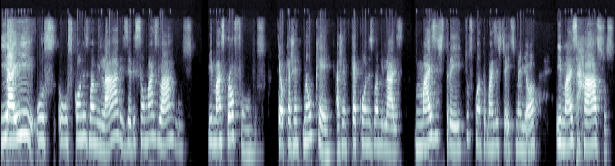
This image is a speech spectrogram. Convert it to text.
E aí os, os cones mamilares, eles são mais largos e mais profundos, que é o que a gente não quer. A gente quer cones mamilares mais estreitos, quanto mais estreitos melhor, e mais rasos,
